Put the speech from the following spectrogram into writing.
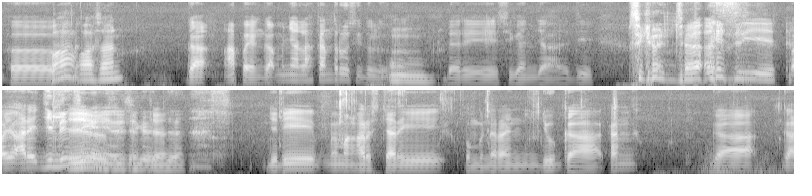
eh wah bener- wawasan nggak apa ya nggak menyalahkan terus itu loh hmm. dari si ganja jadi si ganja sih kayak arek jilid Iya, sih si si ganja. Jadi memang harus cari pembenaran juga kan nggak nggak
